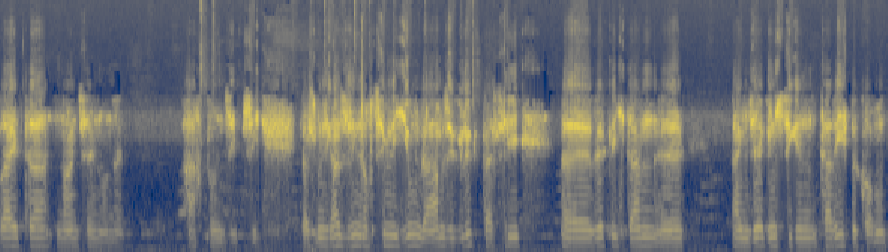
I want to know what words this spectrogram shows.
29.02.1978. Das also Sie sind noch ziemlich jung, da haben Sie Glück, dass Sie äh, wirklich dann äh, einen sehr günstigen Tarif bekommen.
